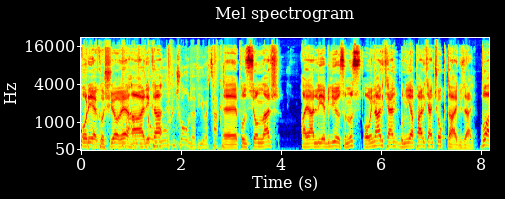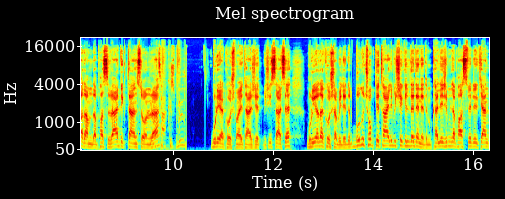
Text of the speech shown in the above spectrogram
oraya koşuyor ve harika e, pozisyonlar ayarlayabiliyorsunuz. Oynarken bunu yaparken çok daha güzel. Bu adam da pası verdikten sonra buraya koşmayı tercih etmiş. İsterse buraya da koşabilirdi. Bunu çok detaylı bir şekilde denedim. Kalecimle pas verirken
